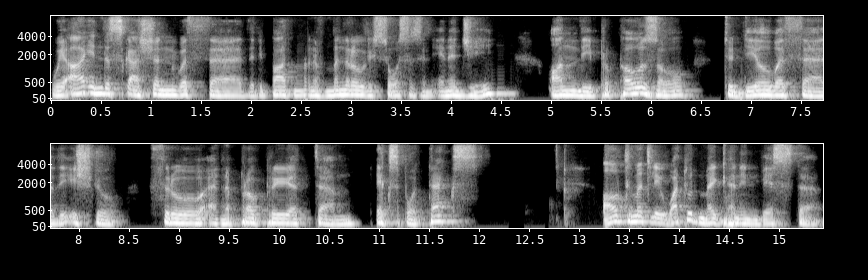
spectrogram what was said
we are in discussion with uh, the Department of Mineral Resources and Energy on the proposal to deal with uh, the issue through an appropriate um, export tax. Ultimately, what would make an investor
